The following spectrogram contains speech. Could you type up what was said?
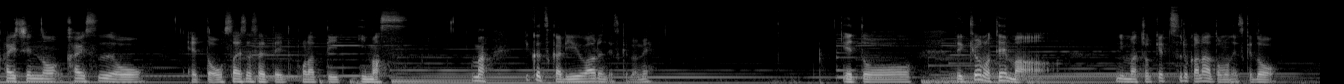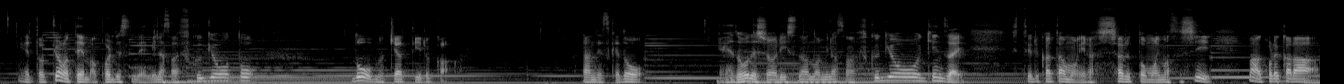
う配信の回数を、えっと、抑えさせてもらっています。まあいくつか理由はあるんですけどね。えっとで今日のテーマにま直結するかなと思うんですけどえっと、今日のテーマはこれですね。皆さん副業とどう向き合っているかなんですけど、えー、どうでしょうリスナーの皆さん副業を現在してる方もいらっしゃると思いますし、まあ、これから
